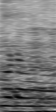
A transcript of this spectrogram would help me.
ആ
